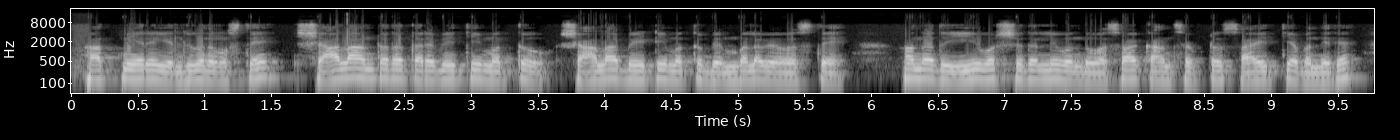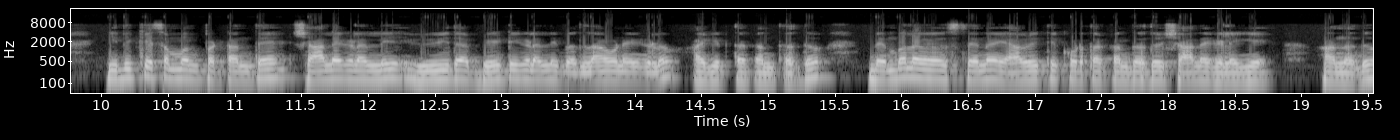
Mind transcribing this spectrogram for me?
ಆತ್ಮೀಯರೇ, ಎಲ್ರಿಗೂ ನಮಸ್ತೆ. ಶಾಲಾ ಹಂತದ ತರಬೇತಿ ಮತ್ತು ಶಾಲಾ ಭೇಟಿ ಮತ್ತು ಬೆಂಬಲ ವ್ಯವಸ್ಥೆ ಅನ್ನೋದು ಈ ವರ್ಷದಲ್ಲಿ ಒಂದು ಹೊಸ ಕಾನ್ಸೆಪ್ಟ್ ಸಾಹಿತ್ಯ ಬಂದಿದೆ. ಇದಕ್ಕೆ ಸಂಬಂಧಪಟ್ಟಂತೆ ಶಾಲೆಗಳಲ್ಲಿ ವಿವಿಧ ಭೇಟಿಗಳಲ್ಲಿ ಬದಲಾವಣೆಗಳು ಆಗಿರ್ತಕ್ಕಂಥದ್ದು. ಬೆಂಬಲ ವ್ಯವಸ್ಥೆನ ಯಾವ ರೀತಿ ಕೊಡ್ತಕ್ಕಂಥದ್ದು ಶಾಲೆಗಳಿಗೆ ಅನ್ನೋದು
